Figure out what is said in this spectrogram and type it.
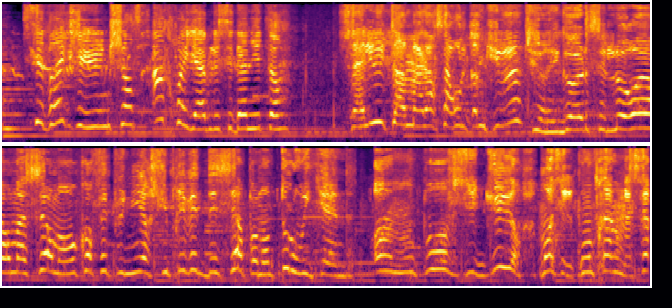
C'est vrai que j'ai eu une chance incroyable ces derniers temps. Salut Tom, alors ça roule comme tu veux Tu rigoles, c'est l'horreur, ma sœur m'a encore fait punir, je suis privée de dessert pendant tout le week-end. Oh mon pauvre, c'est dur. Moi, c'est le contraire. Ma sœur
